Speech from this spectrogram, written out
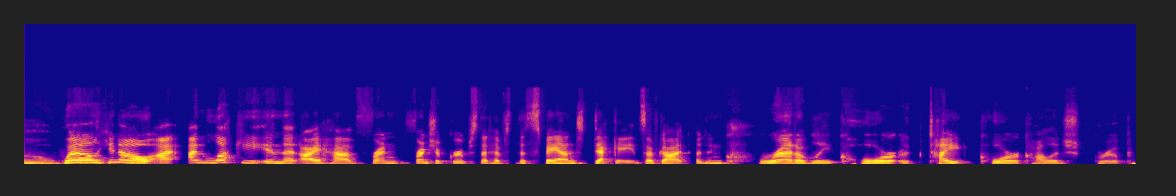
Oh, well, you know, I, I'm lucky in that I have friend friendship groups that have that spanned decades. I've got an incredibly core, tight core college group.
